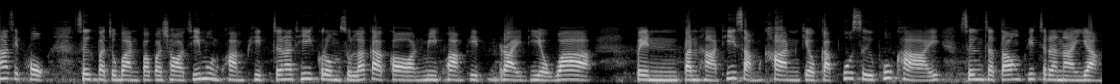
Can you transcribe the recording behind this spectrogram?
2556 ซึ่งปัจจุบันปปชชี้มูลความผิดเจ้าหน้าที่กรมศุลกากรมีความผิดรายเดียวว่า เป็นปัญหาที่สำคัญเกี่ยวกับผู้ซื้อผู้ขาย ซึ่งจะต้องพิจารณาอย่าง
